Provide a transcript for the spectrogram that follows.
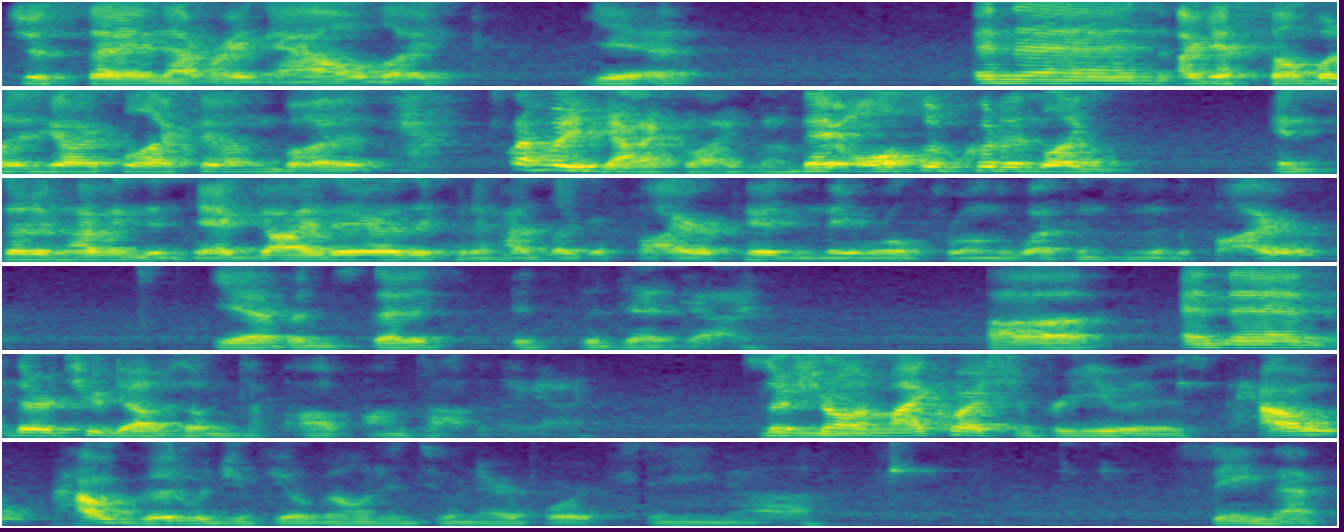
Just saying that right now. Like, Yeah. And then I guess somebody's got to collect them, but somebody's got to collect them. they also could have like, instead of having the dead guy there, they could have had like a fire pit, and they were all throwing the weapons into the fire. Yeah, but instead it's it's the dead guy. Uh, and then there are two doves on top, on top of the guy. So Mhm. Sean, my question for you is how how good would you feel going into an airport seeing uh seeing that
